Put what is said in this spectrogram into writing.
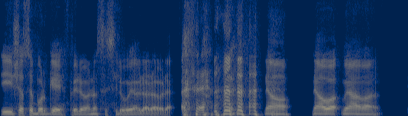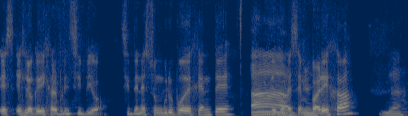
Y yo sé por qué, pero no sé si lo voy a hablar ahora. no, no, va- va. Es, es lo que dije al principio. Si tenés un grupo de gente y Ah, te pones en pareja, Ya.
